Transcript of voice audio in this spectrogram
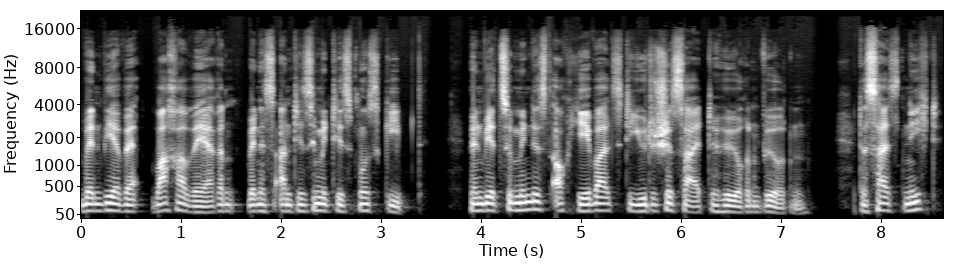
wenn wir wacher wären, wenn es Antisemitismus gibt wenn wir zumindest auch jeweils die jüdische Seite hören würden. Das heißt nicht,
